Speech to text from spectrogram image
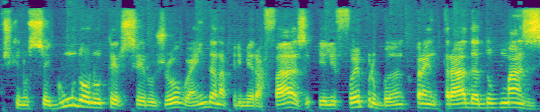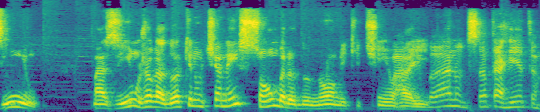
acho que no segundo ou no terceiro jogo, ainda na primeira fase, ele foi para o banco para a entrada do Mazinho. Mazinho, um jogador que não tinha nem sombra do nome que tinha o Raí. Urbano de Santa Rita.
